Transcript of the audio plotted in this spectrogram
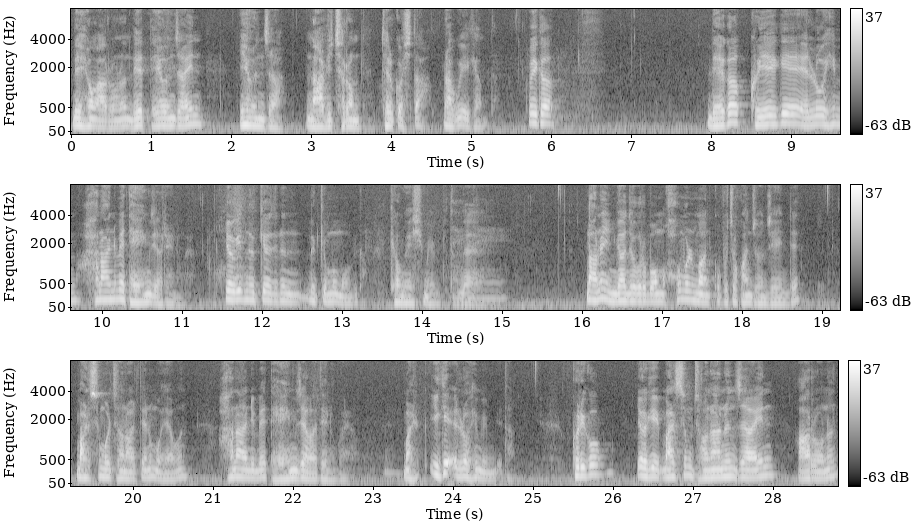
내 형 아론은 내 대언자인 예언자 나비처럼 될 것이다 라고 얘기합니다. 그러니까 내가 그에게 엘로힘 하나님의 대행자라는 거예요. 여기 느껴지는 느낌은 뭡니까? 경외심입니다. 네. 나는 인간적으로 보면 허물 많고 부족한 존재인데 말씀을 전할 때는 뭐냐면 하나님의 대행자가 되는 거예요. 말 이게 엘로힘입니다. 그리고 여기 말씀 전하는 자인 아론은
